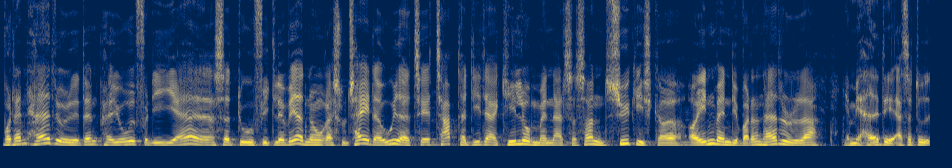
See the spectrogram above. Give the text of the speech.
Hvordan havde du det i den periode? Fordi ja, altså, du fik leveret nogle resultater ud af til, tabt af de der kilo, men altså sådan psykisk og, og indvendigt, hvordan havde du det der? Jamen jeg havde det, altså du,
